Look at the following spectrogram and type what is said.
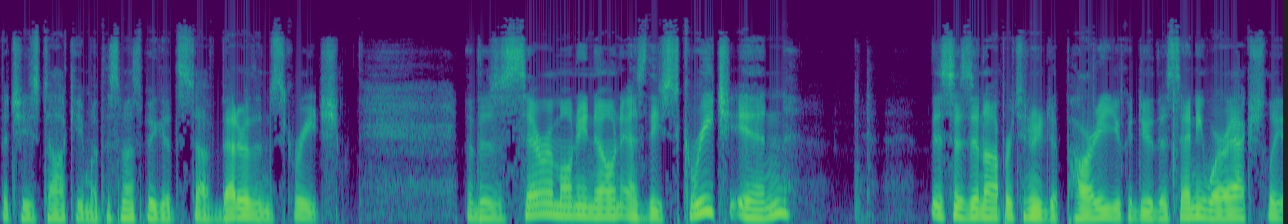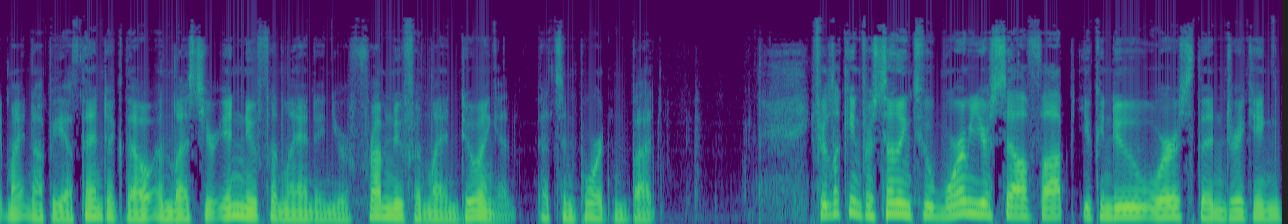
that she's talking about, this must be good stuff, better than screech. Now, there's a ceremony known as the Screech-In. This is an opportunity to party. You could do this anywhere. Actually, it might not be authentic, though, unless you're in Newfoundland and you're from Newfoundland doing it. That's important. But if you're looking for something to warm yourself up, you can do worse than drinking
